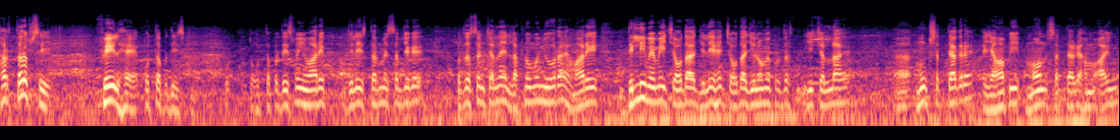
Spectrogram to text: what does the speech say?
हर तरफ़ से फेल है उत्तर प्रदेश की। तो उत्तर प्रदेश में ही हमारे ज़िले स्तर में सब जगह प्रदर्शन चल रहे हैं। लखनऊ में भी हो रहा है। हमारे दिल्ली में भी चौदह ज़िले हैं। चौदह ज़िलों में प्रदर्शन ये चल रहा है। मूक सत्याग्रह यहाँ भी मौन सत्याग्रह हम आए हुए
